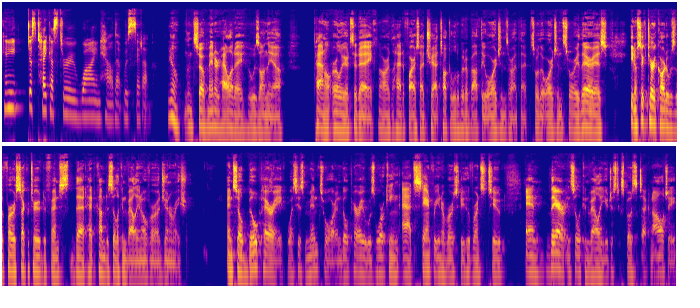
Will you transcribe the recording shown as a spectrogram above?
Can you just take us through why and how that was set up? Yeah, and so Maynard Holliday, who was on the uh, panel earlier today, or had a fireside chat, talked a little bit about the origins, or that sort of the origin story. There is, you know, Secretary Carter was the first Secretary of Defense that had come to Silicon Valley in over a generation. And so Bill Perry was his mentor, and Bill Perry was working at Stanford University, Hoover Institute, and there in Silicon Valley, you're just exposed to technology.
